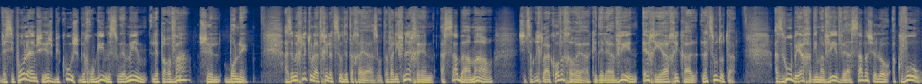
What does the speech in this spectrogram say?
וסיפרו להם שיש ביקוש בחוגים מסוימים לפרווה של בונה. אז הם החליטו להתחיל לצוד את החיה הזאת, אבל לפני כן הסבא אמר שצריך לעקוב אחריה כדי להבין איך יהיה הכי קל לצוד אותה. אז הוא ביחד עם אביו והסבא שלו עקבו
